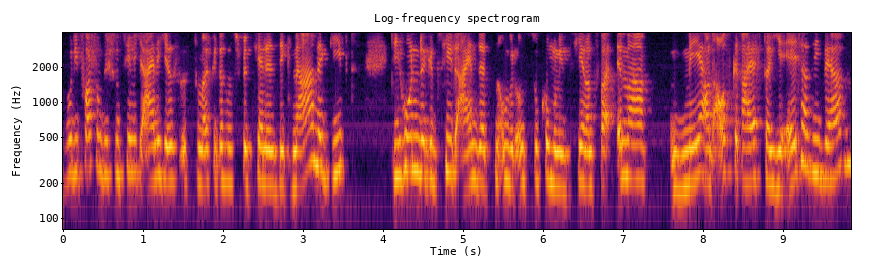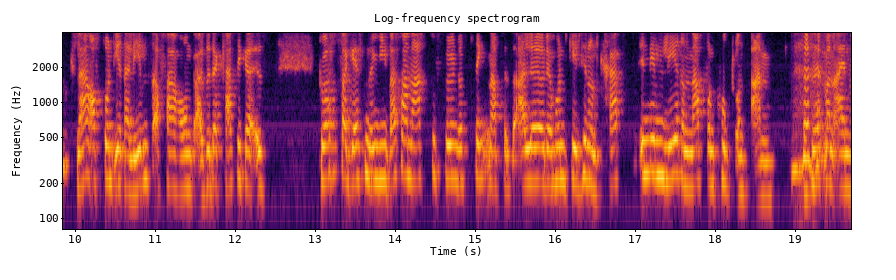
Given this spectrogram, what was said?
wo die Forschung sich schon ziemlich einig ist, ist zum Beispiel, dass es spezielle Signale gibt, die Hunde gezielt einsetzen, um mit uns zu kommunizieren. Und zwar immer mehr und ausgereifter, je älter sie werden, klar, aufgrund ihrer Lebenserfahrung. Also der Klassiker ist, du hast vergessen, irgendwie Wasser nachzufüllen, das Trinknapf ist alle, der Hund geht hin und kratzt in dem leeren Napf und guckt uns an. Das nennt man ein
